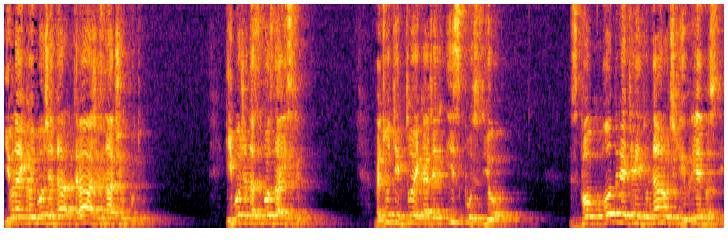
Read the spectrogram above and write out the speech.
i onaj koji može da traži, znači, uputu, i može da spozna istinu. Međutim, to je, kaže, ispustio zbog određenih dunjalučkih vrijednosti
